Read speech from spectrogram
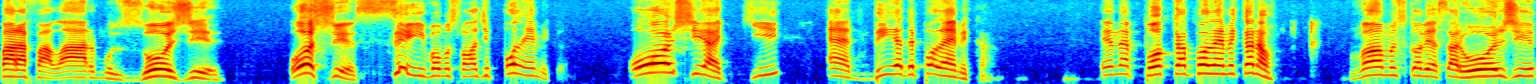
para falarmos hoje. Hoje, sim, vamos falar de polêmica. Hoje aqui é dia de polêmica. E não é pouca polêmica, não. Vamos conversar hoje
